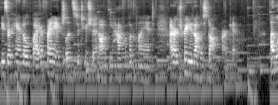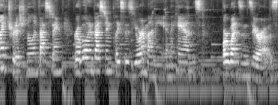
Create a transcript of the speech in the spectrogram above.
These are handled by a financial institution on behalf of a client and are traded on the stock market. Unlike traditional investing, robo-investing places your money in the hands or ones and zeros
